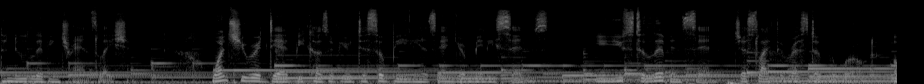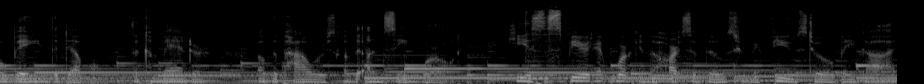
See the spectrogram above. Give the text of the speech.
the New Living Translation. Once you were dead because of your disobedience and your many sins. You used to live in sin, just like the rest of the world, obeying the devil, the commander of the powers of the unseen world. He is the spirit at work in the hearts of those who refuse to obey God.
